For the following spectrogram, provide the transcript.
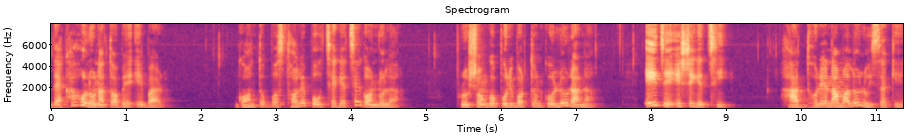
দেখা হলো না তবে এবার। গন্তব্যস্থলে পৌঁছে গেছে গন্ডোলা। প্রসঙ্গ পরিবর্তন করল রানা। এই যে, এসে গেছি। হাত ধরে নামালো লুইসাকে।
